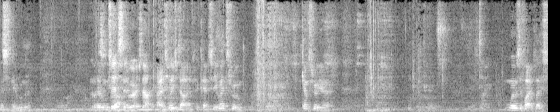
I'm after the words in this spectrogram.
This is the room, isn't it? No, this, room this is where it started. Alright, so you started. Okay, so you went through, came through here. Where was the fireplace?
